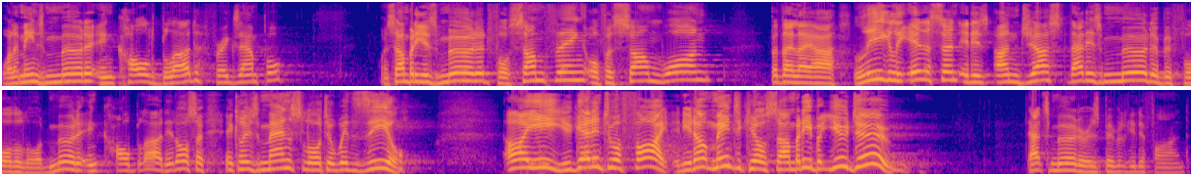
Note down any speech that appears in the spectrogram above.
Well, it means murder in cold blood, for example. When somebody is murdered for something or for someone, but they are legally innocent, it is unjust. That is murder before the Lord. Murder in cold blood. It also includes manslaughter with zeal. I.e., you get into a fight and you don't mean to kill somebody, but you do. That's murder as biblically defined.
